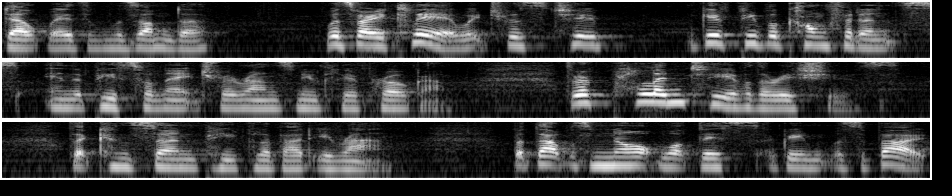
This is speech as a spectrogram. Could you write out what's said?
dealt with and was under, was very clear, which was to give people confidence in the peaceful nature of Iran's nuclear program. There are plenty of other issues that concern people about Iran, but that was not what this agreement was about.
